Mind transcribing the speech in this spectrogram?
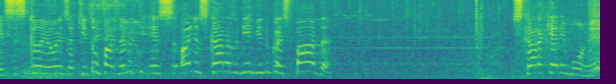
Esses canhões aqui estão fazendo... que- Esse... Olha os caras vindo com a espada. Os caras querem morrer?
